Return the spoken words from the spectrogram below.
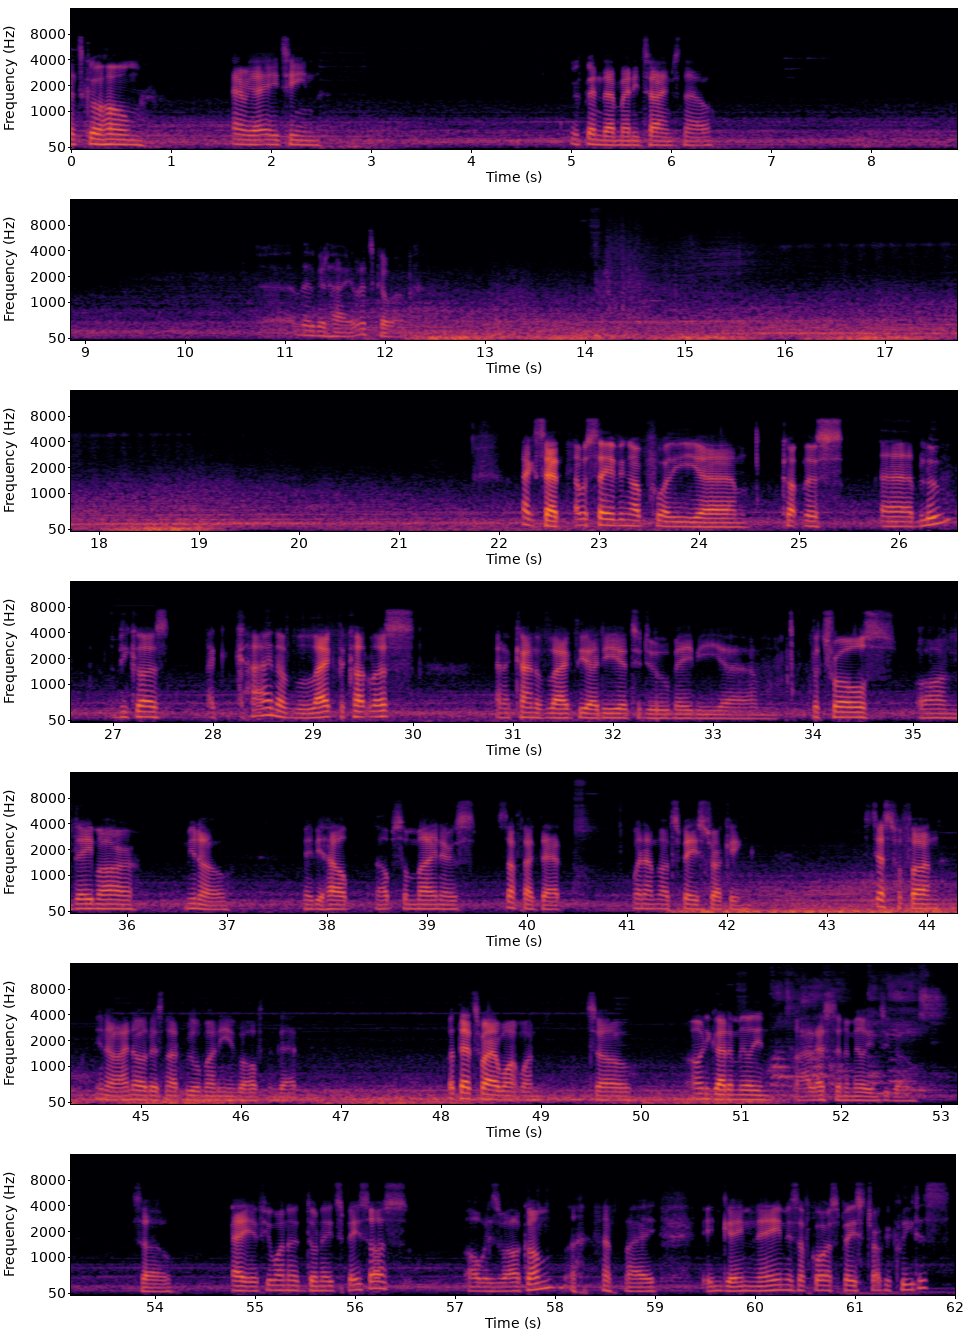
Let's go home. Area 18. We've been there many times now. Uh, a little bit higher. Let's go up. Like I said, I was saving up for the um, Cutlass uh, Blue because I kind of like the Cutlass and I kind of like the idea to do maybe um, patrols on Daymar, you know, maybe help help some miners, stuff like that when I'm not space trucking. It's just for fun. You know, I know there's not real money involved in that. But that's why I want one. So I only got a million, uh, less than a million to go. So, hey, if you want to donate Space Sauce, always welcome. My in-game name is, of course, Space Trucker Cletus.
